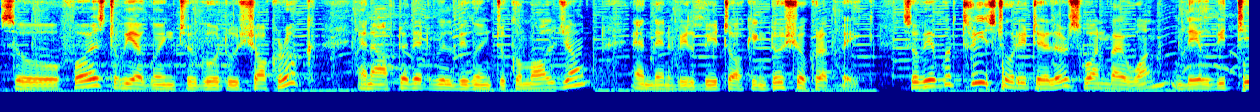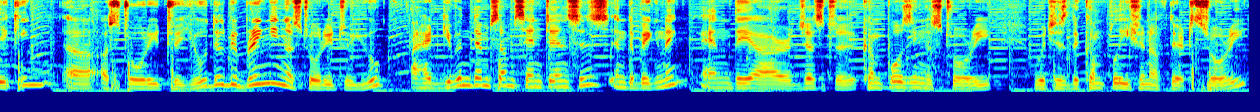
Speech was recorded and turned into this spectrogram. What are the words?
So first we are going to go to Shokruk, and after that we'll be going to Kamal John, and then we'll be talking to Shukrat Beg. So we have got three storytellers, one by one. They'll be taking uh, a story to you. They'll be bringing a story to you. I had given them some sentences in the beginning, and they are just uh, composing a story, which is the completion of that story.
